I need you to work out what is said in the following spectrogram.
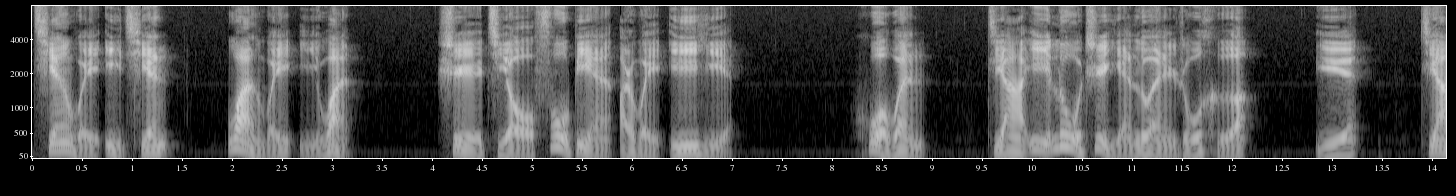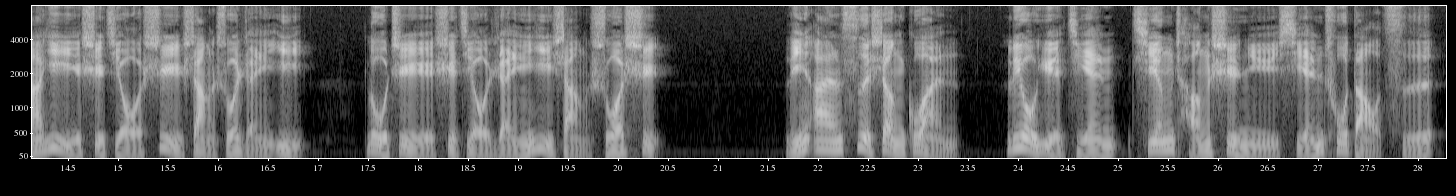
千为一千，万为一万，是九复变而为一也。或问贾谊、陆贽言论如何？曰：贾谊是就事上说仁义，陆贽是就仁义上说事。临安四圣观，六月间，青城侍女闲出祷词，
